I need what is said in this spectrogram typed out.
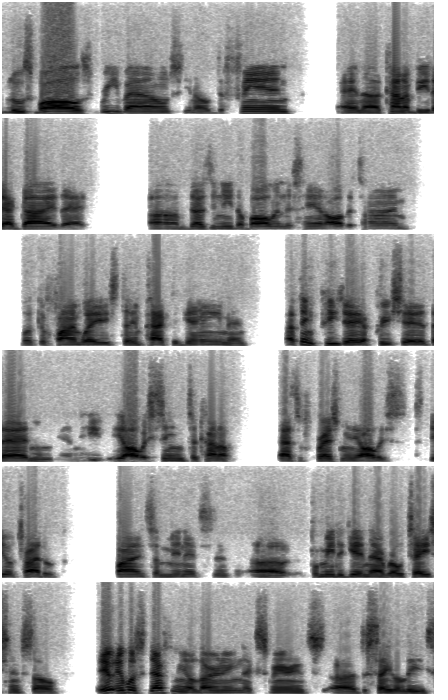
loose balls, rebounds, you know, defend, and uh, kind of be that guy that um, doesn't need the ball in his hand all the time, but can find ways to impact the game. And I think PJ appreciated that, and, and he he always seemed to kind of, as a freshman, he always still tried to find some minutes and, uh, for me to get in that rotation. So it, it was definitely a learning experience, uh, to say the least.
